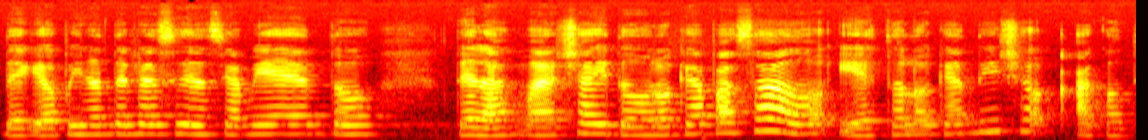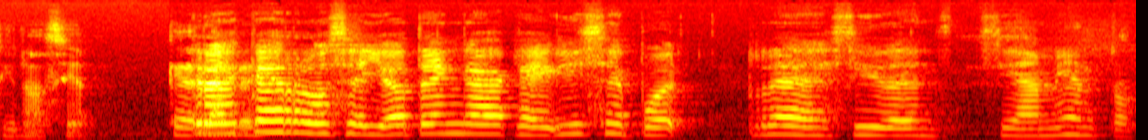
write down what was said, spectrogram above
de qué opinan del residenciamiento, de las marchas y todo lo que ha pasado, y esto es lo que han dicho a continuación. ¿Crees que Rosselló tenga que irse por residenciamiento?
